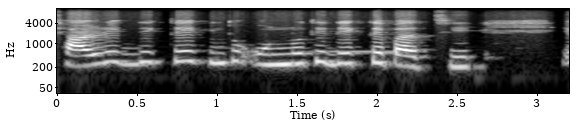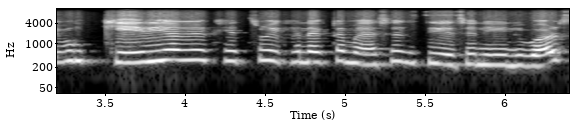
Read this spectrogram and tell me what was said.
শারীরিক দিক থেকে কিন্তু উন্নতি দেখতে পাচ্ছি। এবং কেরিয়ারের ক্ষেত্রে এখানে একটা মেসেজ দিয়েছেন ইউনিভার্স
